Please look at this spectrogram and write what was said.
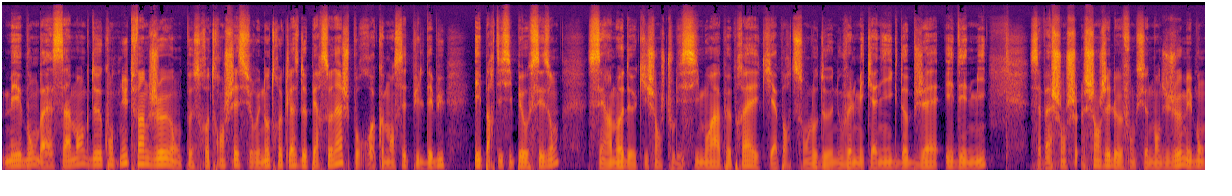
mais bon bah ça manque de contenu de fin de jeu, on peut se retrancher sur une autre classe de personnages pour recommencer depuis le début et participer aux saisons. C'est un mode qui change tous les 6 mois à peu près et qui apporte son lot de nouvelles mécaniques, d'objets et d'ennemis. Ça va chan- changer le fonctionnement du jeu, mais bon,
